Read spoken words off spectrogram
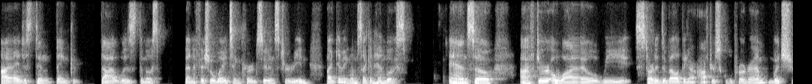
I just didn't think that was the most beneficial way to encourage students to read by giving them secondhand books. And so after a while, we started developing our after school program, which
